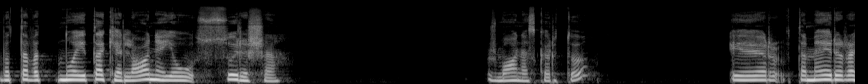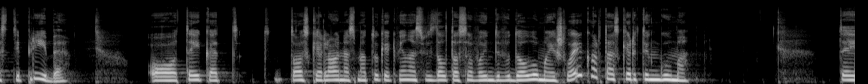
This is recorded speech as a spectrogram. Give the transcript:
va ta va, nueita kelionė jau suriša žmonės kartu ir tame ir yra stiprybė. O tai, kad tos kelionės metu kiekvienas vis dėlto savo individualumą išlaiko ir tą skirtingumą, tai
